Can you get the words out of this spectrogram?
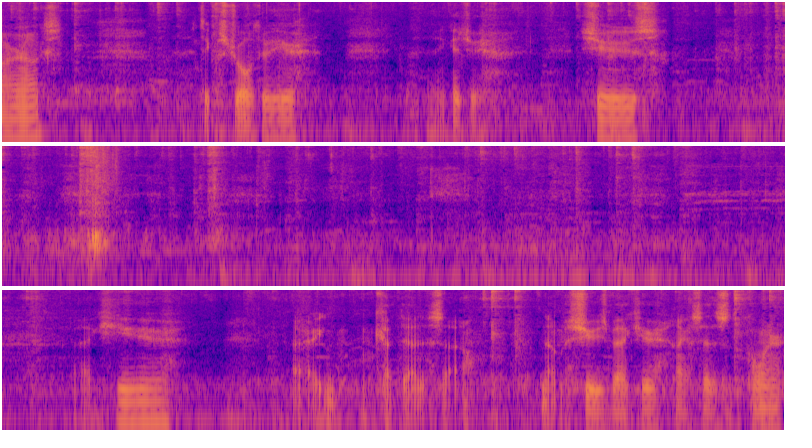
Carnox. Take a stroll through here. Get your shoes. Back here. Alright, cut that aside. No, my shoes back here. Like I said, this is the corner.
